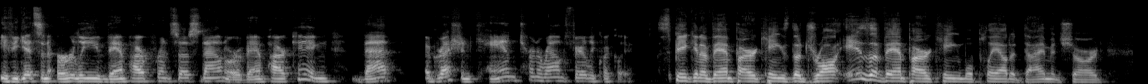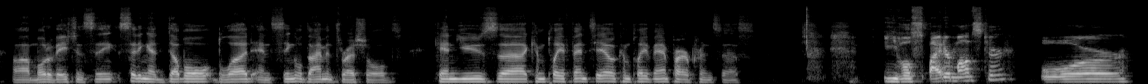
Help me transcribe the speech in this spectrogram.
if he gets an early vampire princess down or a vampire king, that aggression can turn around fairly quickly. Speaking of vampire kings, the draw is a vampire king. Will play out a diamond shard. Uh, motivation sitting at double blood and single diamond thresholds can use uh, can play Fentail, can play Vampire Princess. Evil Spider Monster or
